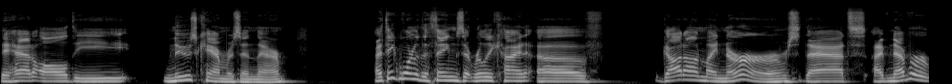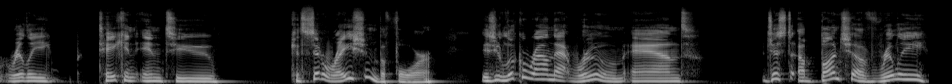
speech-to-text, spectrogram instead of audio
they had all the news cameras in there. I think one of the things that really kind of got on my nerves that I've never really taken into consideration before is you look around that room and just a bunch of really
